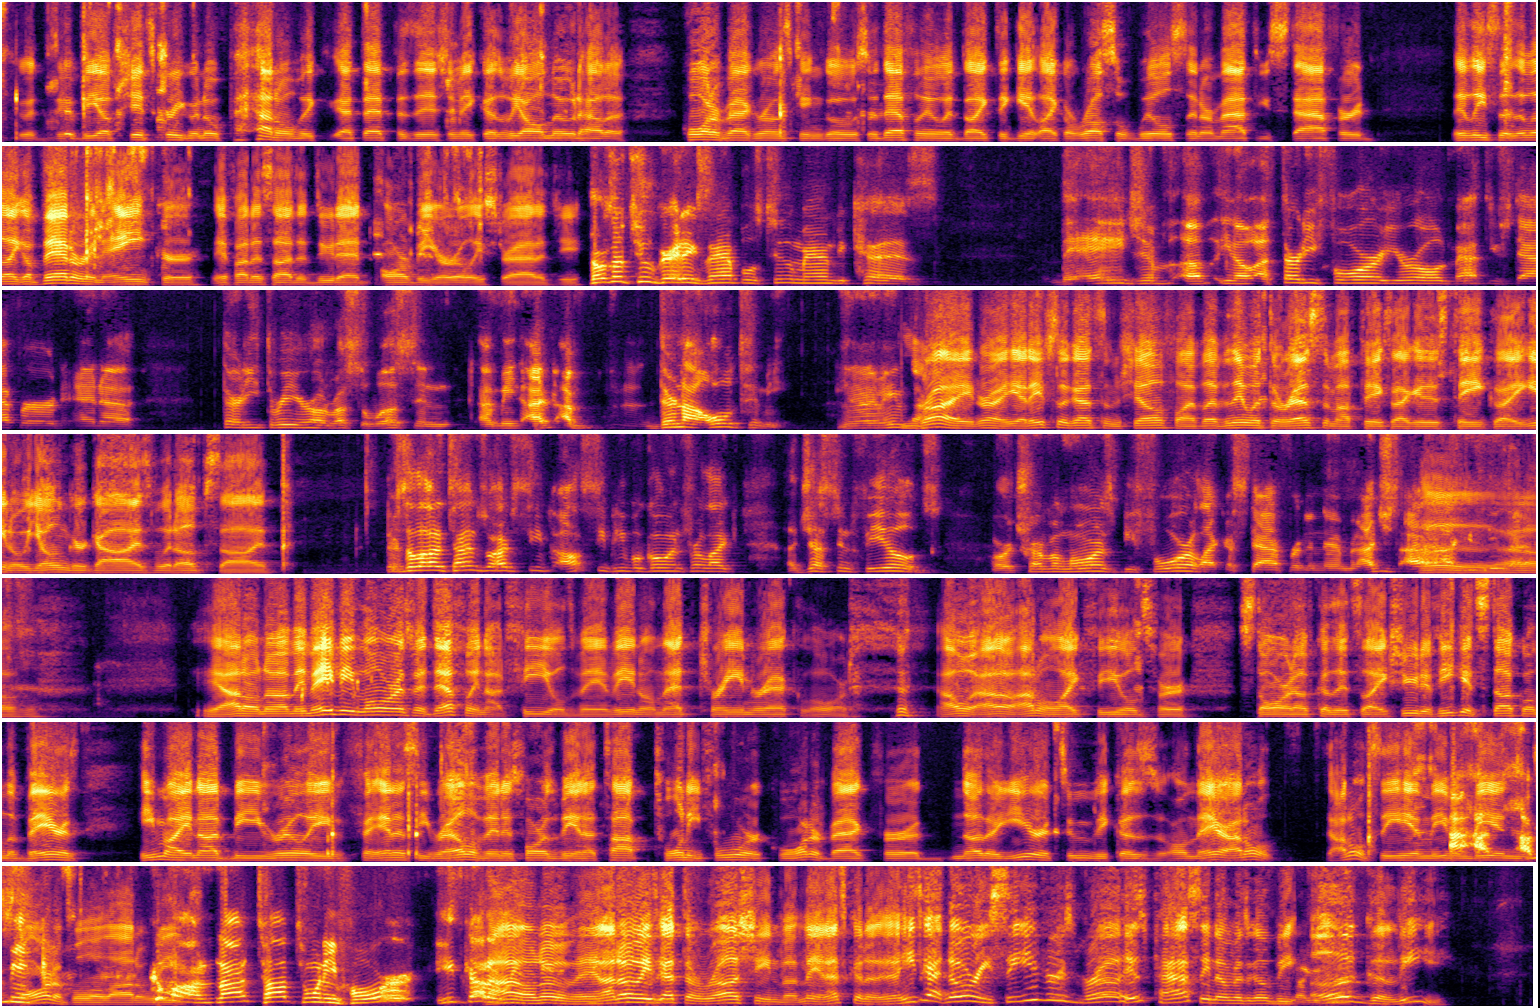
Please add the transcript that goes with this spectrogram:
be up Shit's Creek with no paddle at that position because we all know how the quarterback runs can go. So definitely would like to get like a Russell Wilson or Matthew Stafford, at least a, like a veteran anchor if I decide to do that RB early strategy. Those are two great examples too, man, because the age of, of you know a 34 year old Matthew Stafford and a 33 year old Russell Wilson. I mean, I, I'm they're not old to me. You know what I mean? Right, right. Yeah, they've still got some shelf life left. And then with the rest of my picks, I can just take like, you know, younger guys with upside. There's a lot of times where I've seen I'll see people going for like a Justin Fields or Trevor Lawrence before like a Stafford and them. And I just I, uh, I can do that. Yeah, I don't know. I mean, maybe Lawrence, but definitely not Fields, man. Being on that train wreck, Lord, I, I, I don't like Fields for startup because it's like, shoot, if he gets stuck on the Bears, he might not be really fantasy relevant as far as being a top 24 quarterback for another year or two because on there I don't I don't see him even I, being I mean, startable a lot of come weeks. on, not top 24. He's got I don't know, man. I know he's got the rushing, but man, that's gonna he's got no receivers, bro. His passing number is gonna be ugly.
